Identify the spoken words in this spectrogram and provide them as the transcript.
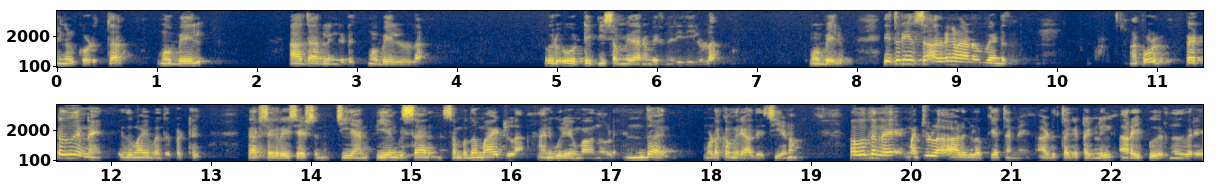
നിങ്ങൾ കൊടുത്ത മൊബൈൽ ആധാർ ലിങ്ക്ഡ് മൊബൈലുള്ള ഒരു ഒ ടി പി സംവിധാനം വരുന്ന രീതിയിലുള്ള മൊബൈലും. ഇത്രയും സാധനങ്ങളാണ് വേണ്ടത്. അപ്പോൾ പെട്ടെന്ന് തന്നെ ഇതുമായി ബന്ധപ്പെട്ട് കർഷക രജിസ്ട്രേഷൻ ചെയ്യാൻ പി എം കിസാൻ സംബന്ധമായിട്ടുള്ള ആനുകൂല്യമാകുന്നവർ എന്തായാലും മുടക്കം വരാതെ ചെയ്യണം. അതുപോലെ തന്നെ മറ്റുള്ള ആളുകളൊക്കെ തന്നെ അടുത്ത ഘട്ടങ്ങളിൽ അറിയിപ്പ് വരുന്നത് വരെ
